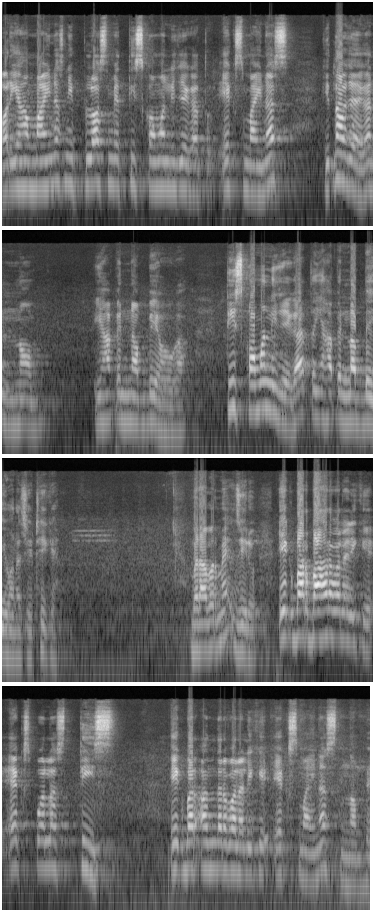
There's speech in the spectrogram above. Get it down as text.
और यहाँ माइनस नहीं प्लस में तीस कॉमन लीजिएगा तो x माइनस कितना हो जाएगा? नौ। यहाँ पे नब्बे होगा। तीस कॉमन लीजिएगा तो यहाँ पे नब्बे ही होना चाहिए, ठीक है? बराबर में ज़ीरो। एक बार बाहर वाला लिखिए, x प्लस तीस। एक बार अंदर वाला लिखिए, x माइनस नब्बे,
